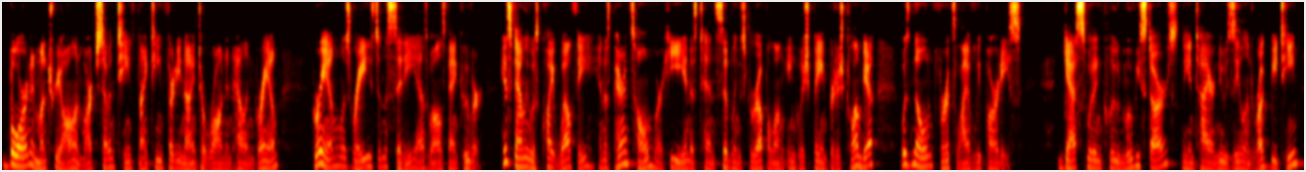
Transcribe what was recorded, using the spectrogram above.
Born in Montreal on March 17, 1939, to Ron and Helen Graham, Graham was raised in the city as well as Vancouver. His family was quite wealthy, and his parents' home, where he and his ten siblings grew up along English Bay in British Columbia, was known for its lively parties. Guests would include movie stars, the entire New Zealand rugby team,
